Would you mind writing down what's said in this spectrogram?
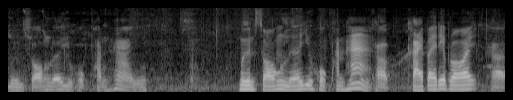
หมื่นสองเหลืออยู่หกพันห้าอย่างนี้หมื่นสองเหลืออยู่หกพันห้าครับขายไปเรียบร้อยครับ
